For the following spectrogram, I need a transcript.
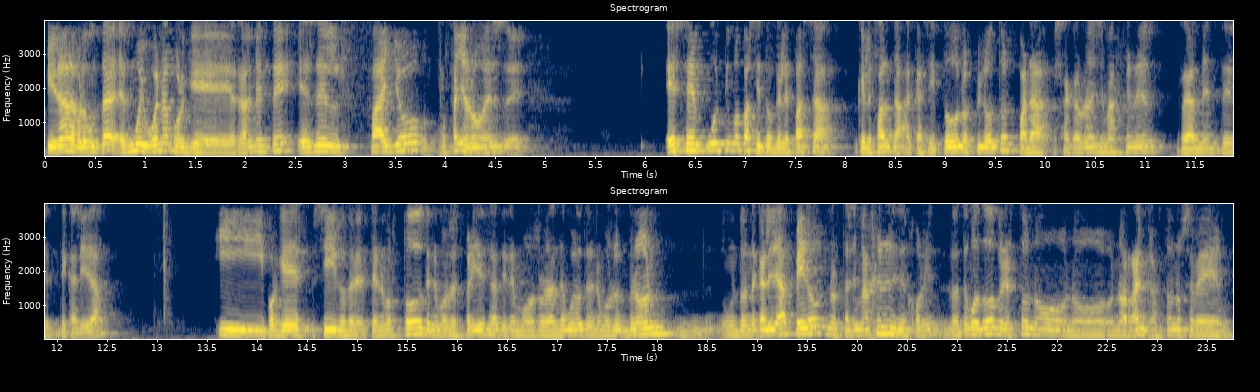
y nada, la pregunta es muy buena porque realmente es el fallo. Fallo no, es. eh, ese último pasito que le pasa, que le falta a casi todos los pilotos para sacar unas imágenes realmente de calidad. Y porque es- sí, lo te- tenemos todo, tenemos experiencia, tenemos horas de vuelo, tenemos el dron, un montón de calidad, pero nuestras imágenes dicen, jolín, lo tengo todo, pero esto no, no, no arranca, esto no se ve.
